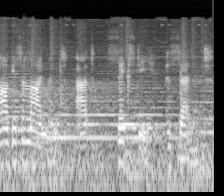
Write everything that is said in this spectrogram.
Target alignment at 60%.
